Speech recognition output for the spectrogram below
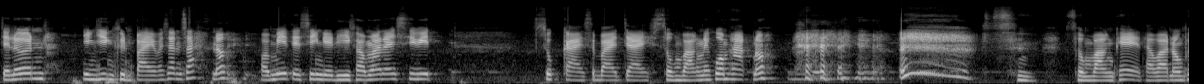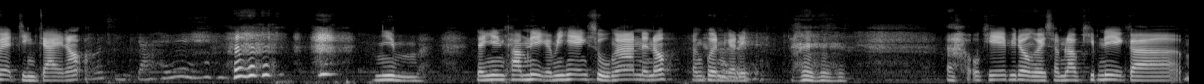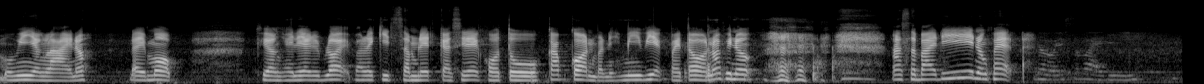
เจริญยิ่งยิ่งขึ้นไปว่าซั่นซะเนาะพอมีแต่สิ่งดีๆเข้ามาในชีวิต สุขกายสบายใจ สมหวังในความหักเนาะ สมหวังแท้ถ้าว่าน้องแพทย์จริงใจเนาะ โอ้ยจริงใจยิ้มได้ยินคำนี้ก็มีแห้งสู่งานเลยเนาะทั้งเพิ่นก็ดิ อะโอเค พี่น้องเอ้ยสำหรับคลิปนี้ก็บ่มีอย่างไรเนาะ ได้มอบเครื่องให้เรียบร้อย ภารกิจสำเร็จก็สิได้ขอตัวกลับก่อนบัดนี้มีเวียกไปต่อเนาะพี่น้อง อะสบายดีน้องแพทย์โดย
